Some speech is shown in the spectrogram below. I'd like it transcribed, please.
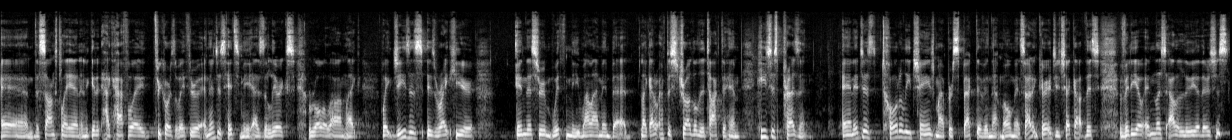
and the song's playing and it get like halfway, three quarters of the way through it. And then it just hits me as the lyrics roll along like, wait, Jesus is right here in this room with me while I'm in bed. Like I don't have to struggle to talk to him. He's just present. And it just totally changed my perspective in that moment. So I'd encourage you check out this video, "Endless Alleluia." There's just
